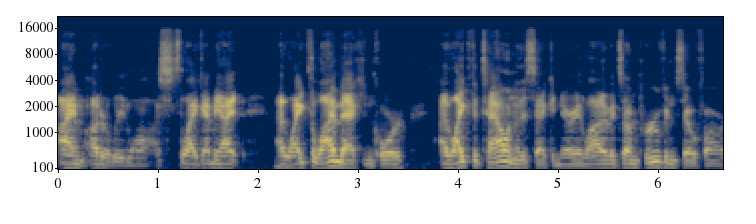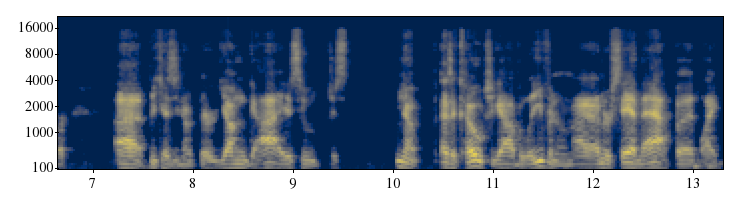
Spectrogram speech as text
I'm utterly lost. Like, I mean, I I like the linebacking core. I like the talent of the secondary. A lot of it's unproven so far uh, because you know they're young guys who just you know as a coach you gotta believe in them. I understand that, but like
